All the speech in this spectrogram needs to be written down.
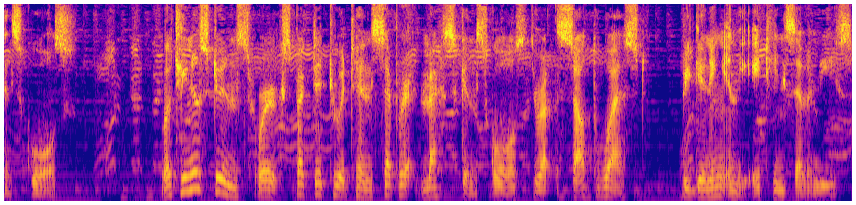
and schools. Latino students were expected to attend separate Mexican schools throughout the Southwest beginning in the 1870s.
